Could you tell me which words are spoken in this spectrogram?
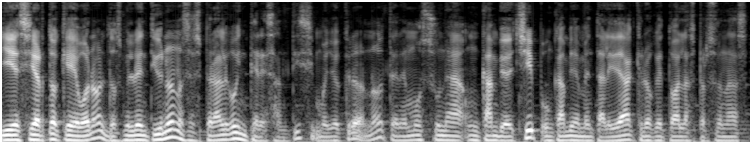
Y es cierto que, bueno, el 2021 nos espera algo interesantísimo, yo creo, ¿no? Tenemos una, un cambio de chip, un cambio de mentalidad. Creo que todas las personas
